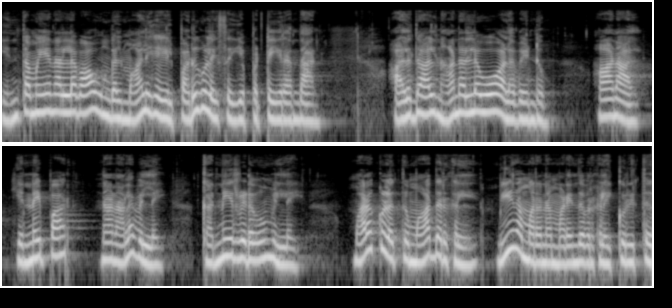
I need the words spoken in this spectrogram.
என் தமையன் அல்லவா உங்கள் மாளிகையில் படுகொலை செய்யப்பட்டு இறந்தான்? அழுதால் நான் அல்லவோ அழ வேண்டும் ஆனால் என்னை பார் நான் அளவில்லை கண்ணீர் விடவும் இல்லை. மரக்குளத்து மாதர்கள் வீர மரணம் அடைந்தவர்களை குறித்து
